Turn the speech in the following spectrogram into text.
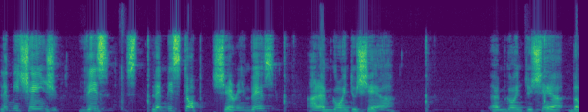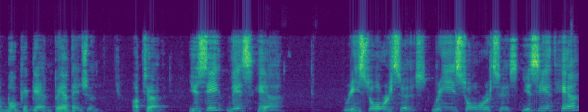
let me change this let me stop sharing this and i'm going to share i'm going to share the book again pay attention observe you see this here resources resources you see it here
